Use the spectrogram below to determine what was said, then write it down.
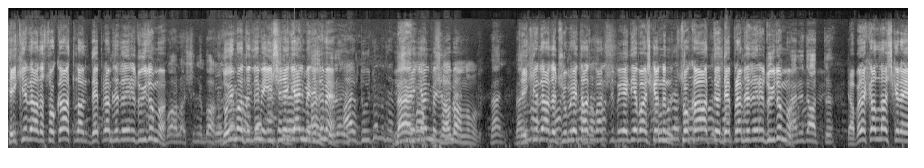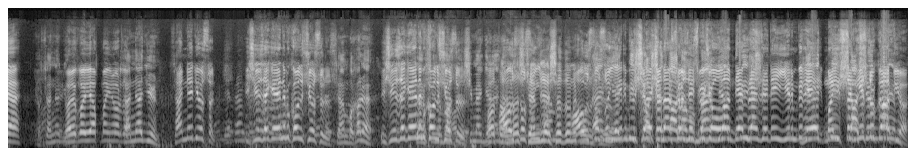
Tekirdağ'da sokağa atılan depremzedeleri duydun mu? Valla şimdi bak. Duymadın değil mi? İşine gelmedi değil mi? Hayır duydun mu? dedi? Ben İşine gelmedi değil Dışarıda mi? anlamadım. ben, ben Tekirdağ'da Cumhuriyet Halk Partisi Belediye Başkanı'nın sokağa attığı depremzedeleri duydun mu? beni de attı. Ya bırak Allah aşkına ya. Ya sen ne diyorsun? goy yapmayın orada. Sen ne diyorsun? Sen ne diyorsun? İşinize geleni mi konuşuyorsunuz? Sen bak hele. İşinize geleni mi şimdi bak, konuşuyorsunuz? işime gelen- Vatandaş kendi yaşadığını Ağustos'un konuşuyor. Ben 23'üne 70 kadar adamım, sözleşmeci ben olan 70 depremzedeyi 21 70 Mayıs'ta niye sokağa yaşındayım. atıyor?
